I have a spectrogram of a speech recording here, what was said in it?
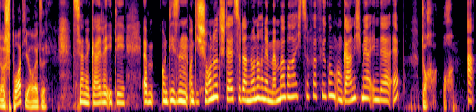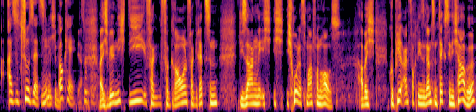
Nur Sport hier heute. Ist ja eine geile Idee. Ähm, und, diesen, und die Shownotes stellst du dann nur noch in dem Memberbereich zur Verfügung und gar nicht mehr in der App? Doch, auch. Ah, also zusätzlich. Genau. Okay, Ja. super. Weil ich will nicht die ver vergraulen, vergrätzen, die sagen, nee, ich, ich, ich hole das Smartphone raus. Aber ich kopiere einfach diesen ganzen Text, den ich habe,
